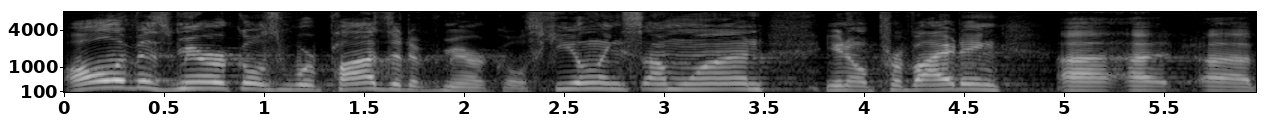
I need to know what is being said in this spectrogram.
All of his miracles were positive miracles, healing someone, you know, providing uh, a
